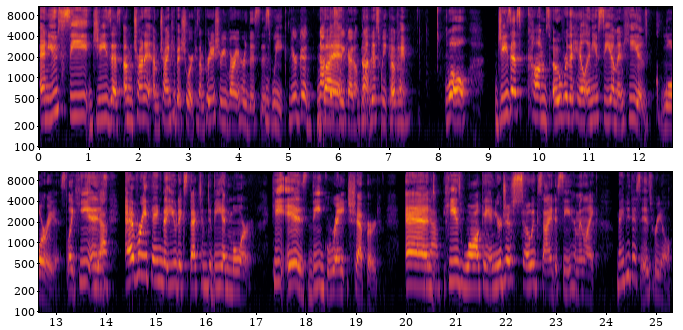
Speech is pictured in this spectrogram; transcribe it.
And you see Jesus. I'm trying to I'm trying to keep it short because I'm pretty sure you've already heard this this mm, week. You're good. Not But- this week, I don't think. Not this week. Okay. Well, Jesus comes over the hill and you see him and he is glorious. Like he is Yeah. everything that you'd expect him to be and more. He is the great shepherd. And Yeah. he's walking and you're just so excited to see him and like maybe this is real.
